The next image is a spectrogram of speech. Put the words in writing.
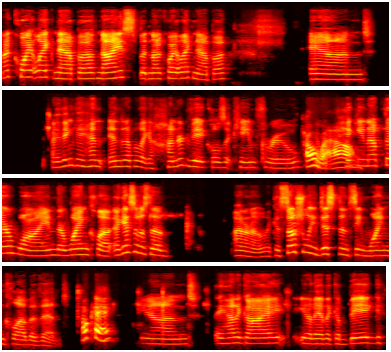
not quite like Napa, nice, but not quite like Napa. And I think they had ended up with like a hundred vehicles that came through. Oh, wow. Picking up their wine, their wine club. I guess it was the, I don't know, like a socially distancing wine club event. Okay. And they had a guy, you know, they had like a big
